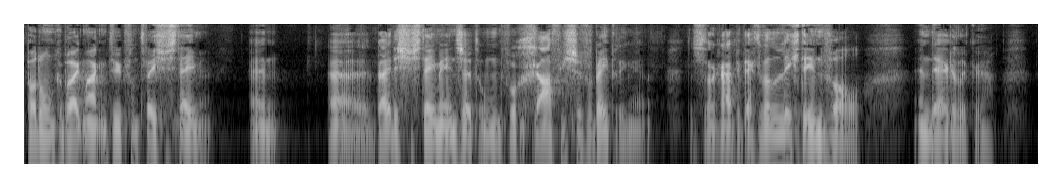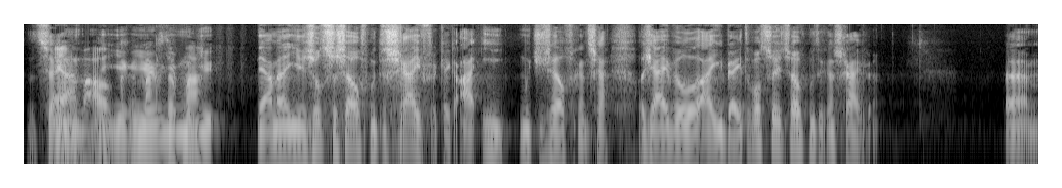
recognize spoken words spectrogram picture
pardon, gebruik maakt natuurlijk van twee systemen. En eh, beide systemen inzet om voor grafische verbeteringen. Dus dan heb je het echt wel lichtinval en dergelijke. Dat zijn, Ja, maar ook, je, je, je, maar- je- ja, maar je zult ze zelf moeten schrijven. Kijk, AI moet je zelf gaan schrijven. Als jij wil dat AI beter wordt, zul je het zelf moeten gaan schrijven. Ehm,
